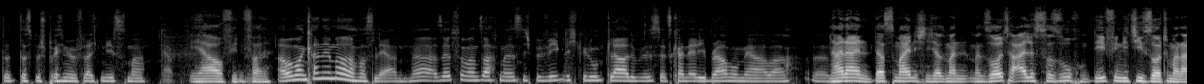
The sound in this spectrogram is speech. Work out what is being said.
das, das, besprechen wir vielleicht nächstes Mal. Ja. ja, auf jeden Fall. Aber man kann immer noch was lernen. Ne? Selbst wenn man sagt, man ist nicht beweglich genug, klar, du bist jetzt kein Eddie Bravo mehr, aber. Ähm, nein, nein, das meine ich nicht. Also man, man sollte alles versuchen. Definitiv sollte man alles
